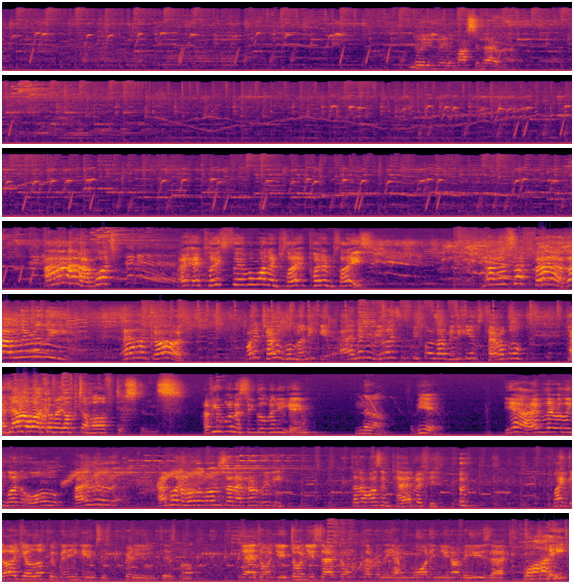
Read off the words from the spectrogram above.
No, you've made a massive error. Ah, what? I, placed the other one and put in place. No, that's not fair. That literally. Oh god. What a terrible minigame. I never realized this before. That minigame's terrible. And now we're coming up to half distance. Have you won a single minigame? No. Have you? Yeah, I've literally won all. I literally. I've won all the ones that I'm not really. that I wasn't paired with you. My god, your luck with minigames is pretty dismal. Yeah, don't you don't use that. Don't literally. I'm warning you not to use that. Why?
